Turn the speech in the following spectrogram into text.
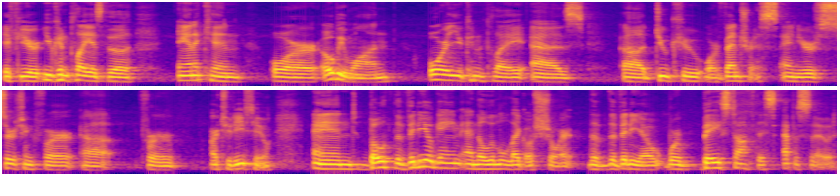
if you're you can play as the Anakin or Obi Wan, or you can play as uh, Dooku or Ventress, and you're searching for uh, for R2D2. And both the video game and the little Lego short, the, the video, were based off this episode.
